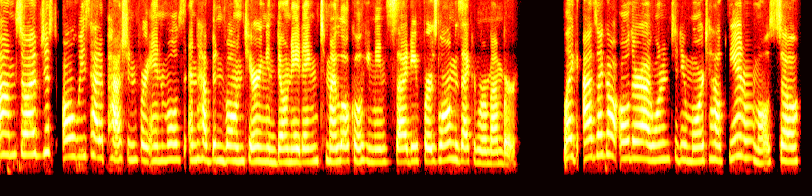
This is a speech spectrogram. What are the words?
Um, so I've just always had a passion for animals and have been volunteering and donating to my local humane society for as long as I can remember. Like as I got older, I wanted to do more to help the animals. So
